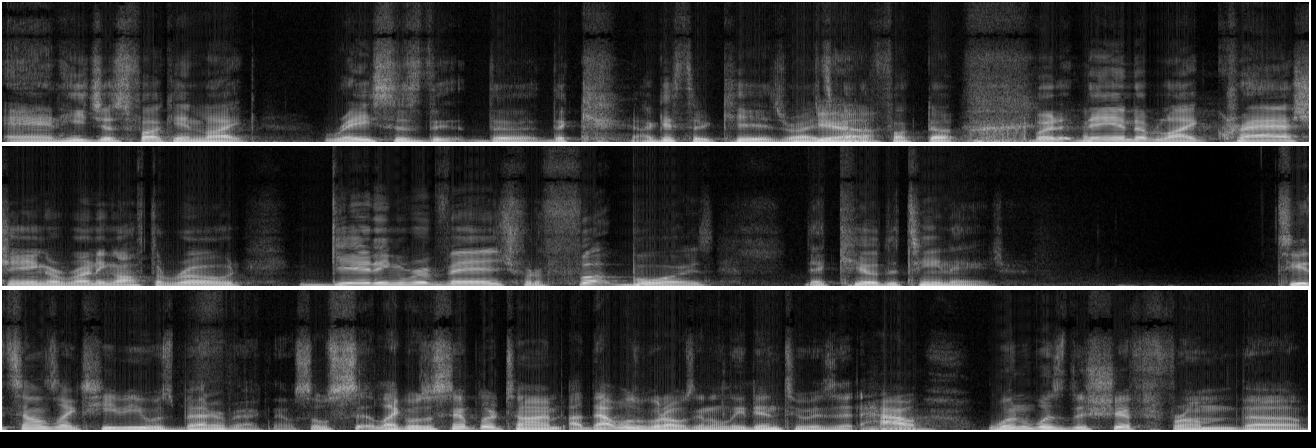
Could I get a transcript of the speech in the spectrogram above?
And he just fucking like races the the the I guess they're kids, right? It's Yeah. kind of fucked up. But they end up like crashing or running off the road, getting revenge for the fuck boys that killed the teenager. See, it sounds like TV was better back then. So, like, it was a simpler time. Uh, that was what I was going to lead into. Is it how? Mm-hmm. When was the shift from the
